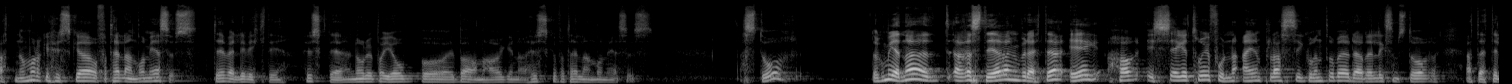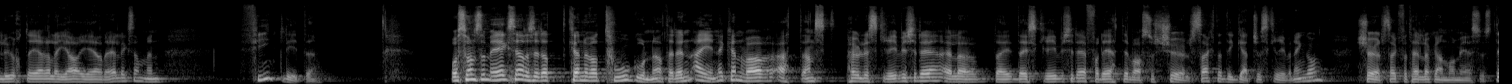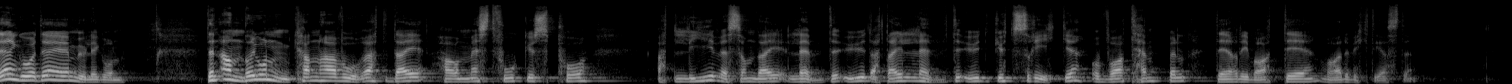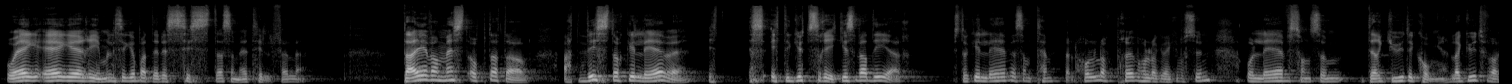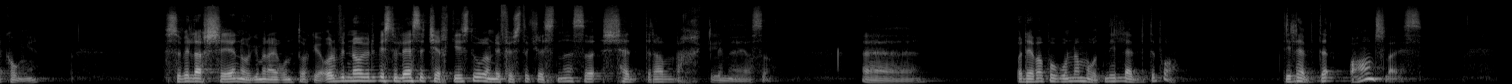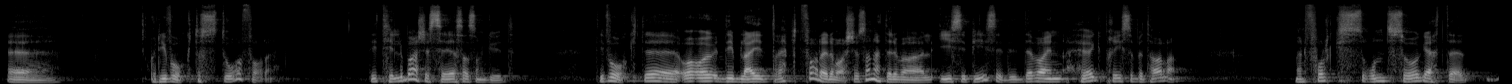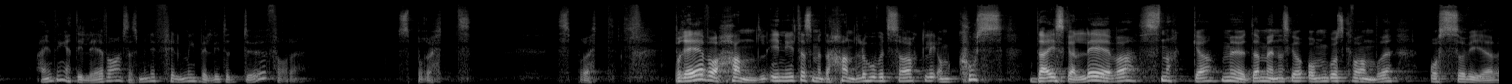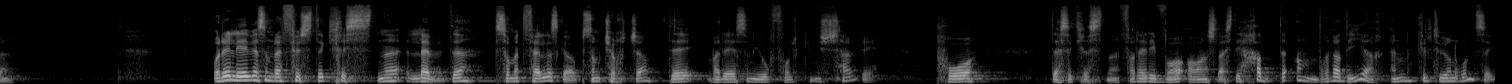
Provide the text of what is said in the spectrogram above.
at nå må dere huske å fortelle andre om Jesus. Det er veldig viktig. Husk det når du er på jobb og i barnehagen. og Husk å fortelle andre om Jesus. Det står Dere må gjerne arrestere meg på dette. Jeg, ikke, jeg tror jeg har funnet én plass i Korinterbrevet der det liksom står at dette er lurt å gjøre, eller ja, gjør det, liksom. Men fint lite. Og sånn som jeg ser det, så det kan det være to grunner til det. Den ene kan være at han, Paulus skriver ikke det, eller de, de skriver ikke det fordi det var så selvsagt at de gadd ikke skrive det engang. Selvsagt forteller dere andre om Jesus. Det er en, god, det er en mulig grunn. Den andre grunnen kan ha vært at de har mest fokus på at livet som de levde ut, at de levde ut Guds rike og var tempel der de var, det var det viktigste. Og jeg, jeg er rimelig sikker på at det er det siste som er tilfellet. De var mest opptatt av at hvis dere lever etter Guds rikes verdier, hvis dere lever som tempel, hold dere, prøv å holde dere vekk fra synd, og lev sånn som der Gud er konge. La Gud få være konge så vil det skje noe med de rundt dere. Og Hvis du leser kirkehistorien om de første kristne, så skjedde det virkelig mye. altså. Eh, og det var av måten de levde på. De levde annerledes. Eh, og de vågte å stå for det. De tilba ikke Cæsar som gud. De vågte, og, og, de ble drept for det. Det var ikke sånn at det var easy-peasy. Det, det var en høy pris å betale. Men folk rundt så at en ting er at de lever annerledes, men de filmer meg villig til å dø for det. Sprøtt. Sprøtt. Brevet i Nytestamentet handler hovedsakelig om hvordan de skal leve, snakke, møte mennesker, omgås hverandre osv. Og det livet som de første kristne levde som et fellesskap, som kirke, det var det som gjorde folk nysgjerrig på disse kristne. Fordi de var annerledes. De hadde andre verdier enn kulturen rundt seg.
